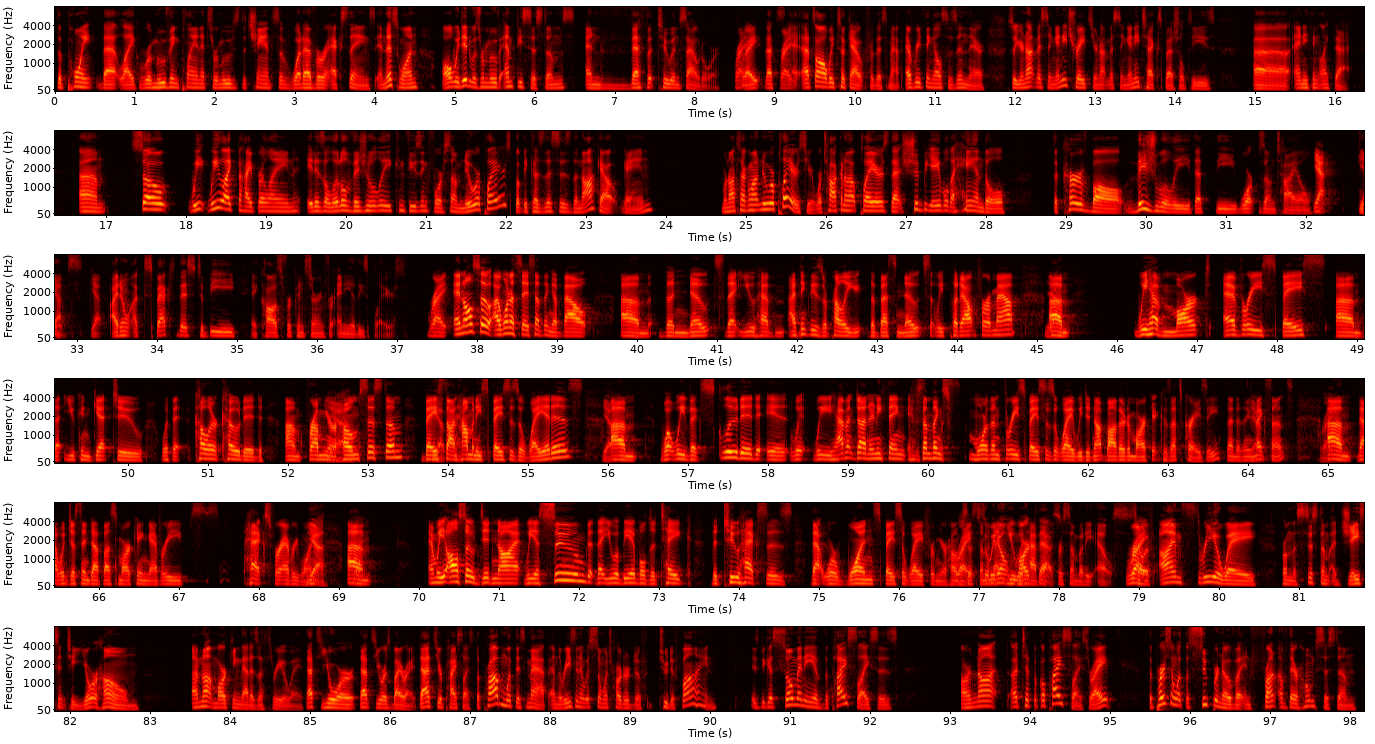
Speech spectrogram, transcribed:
the point that like removing planets removes the chance of whatever X things. In this one, all we did was remove empty systems and Vefut and Saudor. Right, Right. That's right. that's all we took out for this map. Everything else is in there. So you're not missing any traits, you're not missing any tech specialties, uh, anything like that. Um, so we we like the hyperlane. It is a little visually confusing for some newer players, but because this is the knockout game, we're not talking about newer players here. We're talking about players that should be able to handle the curveball visually that the warp zone tile yeah gives. yeah. I don't expect this to be a cause for concern for any of these players. Right. And also, I want to say something about um, the notes that you have. I think these are probably the best notes that we've put out for a map. Um, we have marked every space um, that you can get to with it color coded um, from your Yeah. home system based Yep. on how many spaces away it is. Yep. Um, what we've excluded is we, we haven't done anything. If something's more than three spaces away, we did not bother to mark it because that's crazy. That doesn't even make sense. Right. Um, that would just end up us marking every hex for everyone. Yeah, Um, And we also did not, we assumed that you would be able to take the two hexes that were one space away from your home Right. system. So we don't mark that those. for somebody else. Right. So if I'm three away from the system adjacent to your home, I'm not marking that as a three away. That's your that's yours by right. That's your pie slice. The problem with this map, and the reason it was so much harder to, to define, is because so many of the pie slices are not a typical pie slice, right? The person with the supernova in front of their home system,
